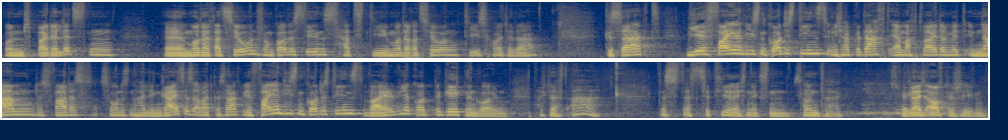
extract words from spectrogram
Und bei der letzten äh, Moderation vom Gottesdienst hat die Moderation, die ist heute da, gesagt, wir feiern diesen Gottesdienst und ich habe gedacht, er macht weiter mit im Namen des Vaters, Sohnes und Heiligen Geistes, aber er hat gesagt, wir feiern diesen Gottesdienst, weil wir Gott begegnen wollen. Da habe ich gedacht, ah, das, das zitiere ich nächsten Sonntag. Das ist mir gleich aufgeschrieben.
